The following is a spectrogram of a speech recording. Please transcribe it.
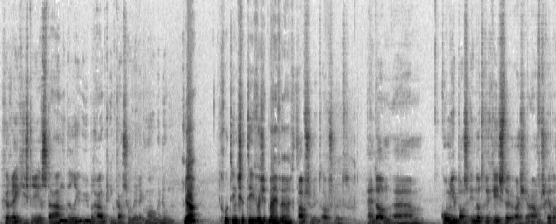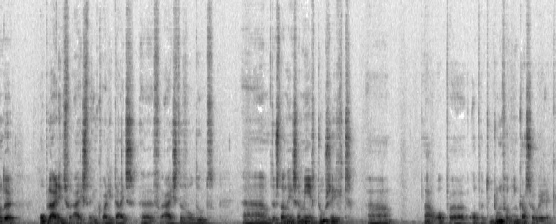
geregistreerd staan, wil je überhaupt incassowerk mogen doen. Ja, goed initiatief als je het mij vraagt. Absoluut, absoluut. En dan um, kom je pas in dat register als je aan verschillende opleidingsvereisten en kwaliteitsvereisten voldoet. Uh, dus dan is er meer toezicht uh, nou, op, op het doen van incassowerk.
